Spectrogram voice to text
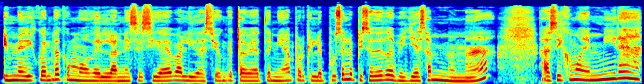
Y me di cuenta como de la necesidad de validación que todavía tenía porque le puse el episodio de belleza a mi mamá, así como de, mira,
